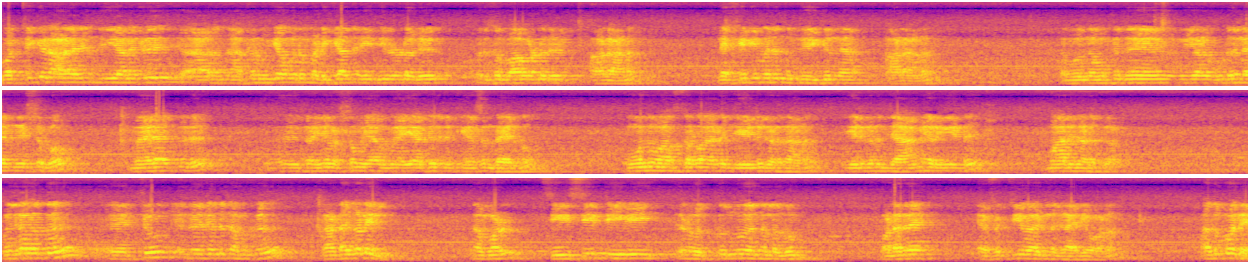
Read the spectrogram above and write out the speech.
ഒറ്റയ്ക്ക് ഒരാളെ ചെയ്യുകയാണെങ്കിൽ ആക്രമിക്കാൻ പോലും പഠിക്കാത്ത രീതിയിലുള്ള ഒരു ഒരു സ്വഭാവമുള്ള ഒരു ആളാണ്. ലഹരി മരുന്ന് ഉപയോഗിക്കുന്ന ആളാണ്. അപ്പോൾ നമുക്കിത് ഇയാൾ കൂടുതൽ അന്വേഷിച്ചപ്പോൾ മേലാറ്റൂര് കഴിഞ്ഞ വർഷം ഇയാൾ കേസ് ഉണ്ടായിരുന്നു മൂന്ന് മാസത്തോളം അയാൾ ജയിലിൽ കിടന്നാണ്. ജയിലിൽ കിടന്ന് ജാമ്യം ഇറങ്ങിയിട്ട് മാറി നടക്കുകയാണ്. അപ്പോൾ ഇതിനകത്ത് ഏറ്റവും എന്താ വെച്ചാൽ നമുക്ക് കടകളിൽ നമ്മൾ സി സി ടി വികൾ വെക്കുന്നു എന്നുള്ളതും വളരെ എഫക്റ്റീവായിട്ടുള്ള കാര്യമാണ്. അതുപോലെ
